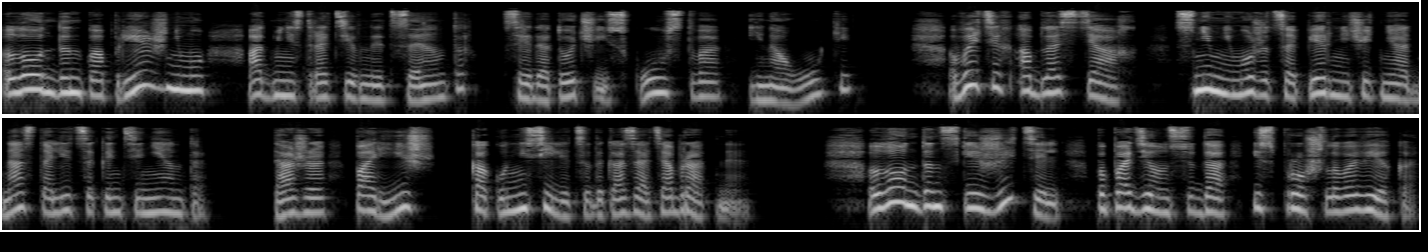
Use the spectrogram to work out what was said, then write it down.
Лондон по-прежнему административный центр – средоточие искусства и науки. В этих областях с ним не может соперничать ни одна столица континента, даже Париж, как он не силится доказать обратное. Лондонский житель, попадя он сюда из прошлого века,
